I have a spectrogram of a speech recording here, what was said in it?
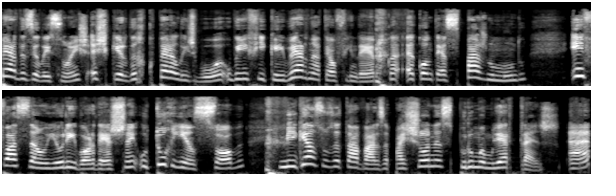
perde as eleições, a esquerda recupera Lisboa, o Benfica hiberna até ao fim da época, acontece paz no mundo, inflação e Euribor descem, o Torriense sobe, Miguel Sousa Tavares apaixona-se por uma mulher trans. Hã?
